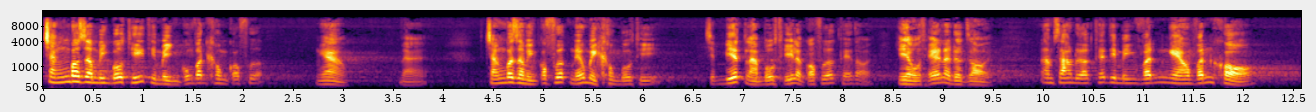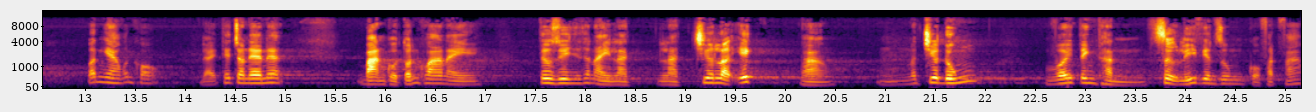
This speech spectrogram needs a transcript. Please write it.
Chẳng bao giờ mình bố thí thì mình cũng vẫn không có phước. Nghe không? Đấy. chẳng bao giờ mình có phước nếu mình không bố thí. Chỉ biết là bố thí là có phước thế thôi. Hiểu thế là được rồi. Làm sao được? Thế thì mình vẫn nghèo vẫn khổ. Vẫn nghèo vẫn khổ. Đấy thế cho nên ấy, bạn của tuấn khoa này tư duy như thế này là là chưa lợi ích và ừ, nó chưa đúng với tinh thần xử lý viên dung của phật pháp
